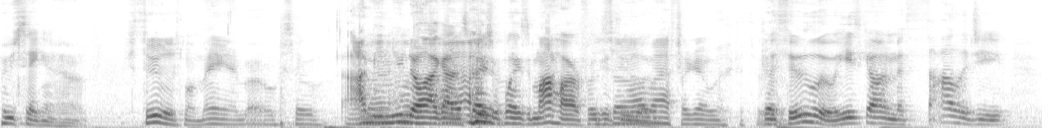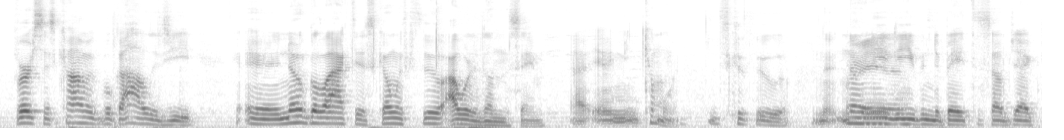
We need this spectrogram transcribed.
Who's taking it home? Cthulhu's my man, bro. So I I'm- mean, you I'm- know I got a I'm- special place in my heart for Cthulhu. So I'm have to go with Cthulhu. Cthulhu, he's going mythology versus comic bookology. Uh, no Galactus, going with Cthulhu. I would have done the same. I, I mean, come on, it's Cthulhu. No, no Oh, need to even debate the subject.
